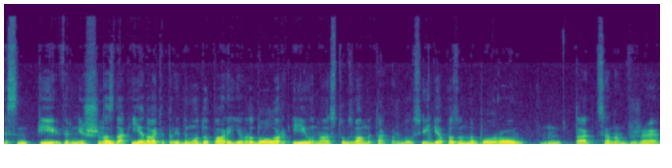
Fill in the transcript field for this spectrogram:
S&P, верніше, NASDAQ є. Давайте перейдемо до пари євро-долар. І у нас тут з вами також був свій діапазон набору. Так, це нам вже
